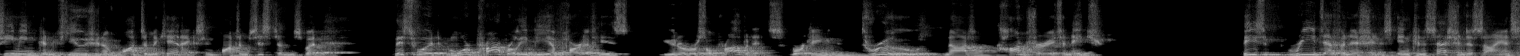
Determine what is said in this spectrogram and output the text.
seeming confusion of quantum mechanics and quantum systems, but this would more properly be a part of his universal providence, working through, not contrary to nature. These redefinitions in concession to science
